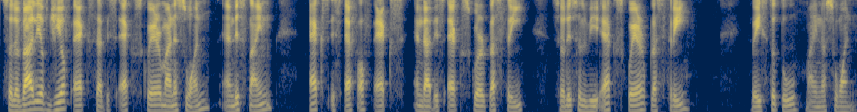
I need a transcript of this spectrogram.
So the value of g of x, that is x squared minus 1. And this time, x is f of x, and that is x squared plus 3. So this will be x squared plus 3 raised to 2 minus 1.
